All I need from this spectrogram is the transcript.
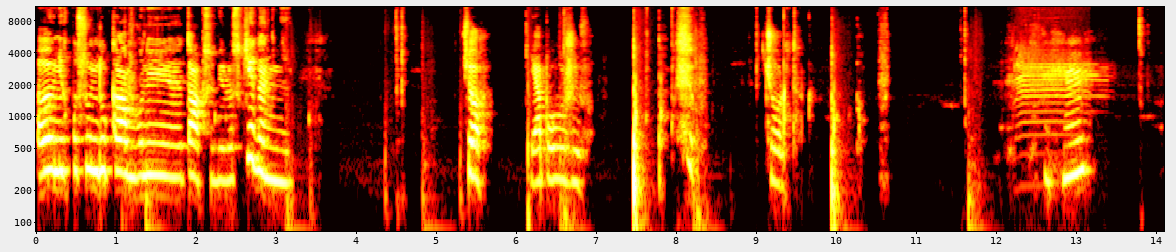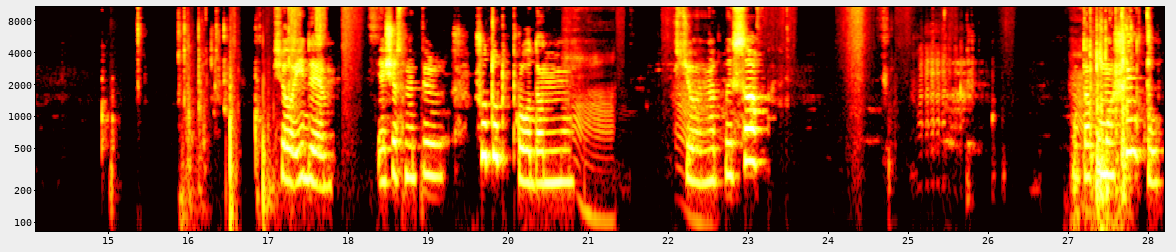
але в них по сундукам вони так собі розкидані. Все, я положив. Чорт. Угу. Все, йдемо. Я сейчас напишу, що тут продано. Все, написав. Отаку машинку.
